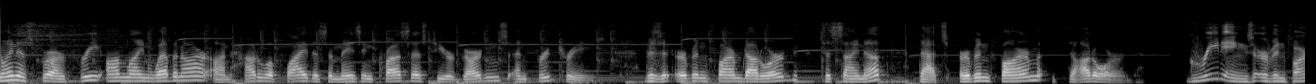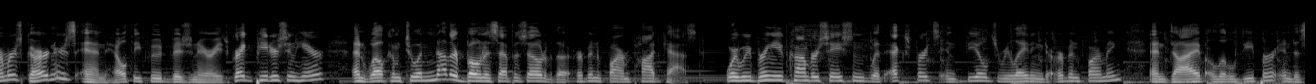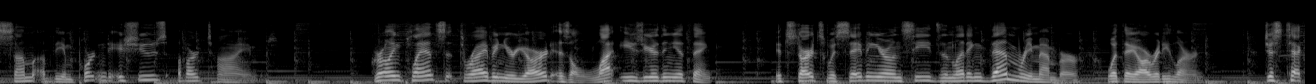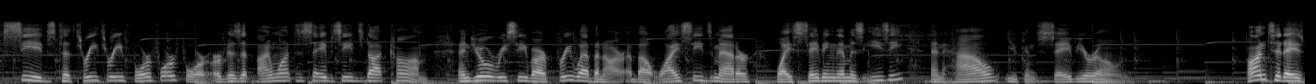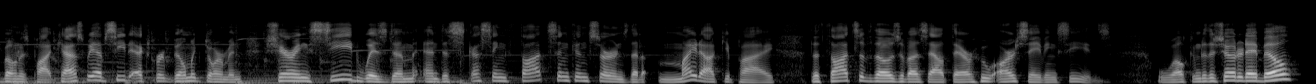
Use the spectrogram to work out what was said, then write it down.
Join us for our free online webinar on how to apply this amazing process to your gardens and fruit trees. Visit urbanfarm.org to sign up. That's urbanfarm.org. Greetings, urban farmers, gardeners, and healthy food visionaries. Greg Peterson here, and welcome to another bonus episode of the Urban Farm Podcast, where we bring you conversations with experts in fields relating to urban farming and dive a little deeper into some of the important issues of our times. Growing plants that thrive in your yard is a lot easier than you think. It starts with saving your own seeds and letting them remember what they already learned. Just text seeds to 33444 or visit iwanttosaveseeds.com and you'll receive our free webinar about why seeds matter, why saving them is easy, and how you can save your own. On today's bonus podcast, we have seed expert Bill McDorman sharing seed wisdom and discussing thoughts and concerns that might occupy the thoughts of those of us out there who are saving seeds. Welcome to the show today, Bill.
